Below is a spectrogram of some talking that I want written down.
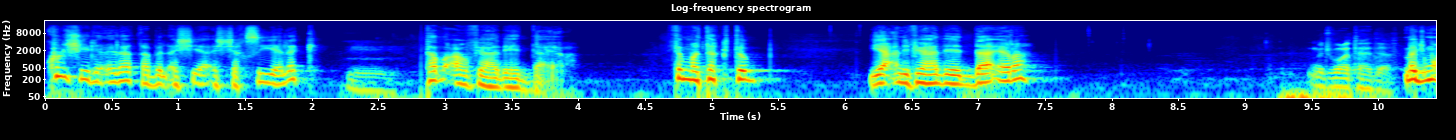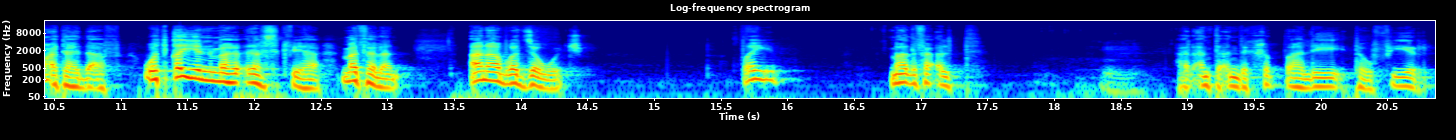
كل شيء له علاقة بالأشياء الشخصية لك تضعه في هذه الدائرة. ثم تكتب يعني في هذه الدائرة مجموعة أهداف. مجموعة أهداف. وتقيم نفسك فيها. مثلا أنا أبغى أتزوج. طيب ماذا فعلت؟ هل أنت عندك خطة لتوفير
